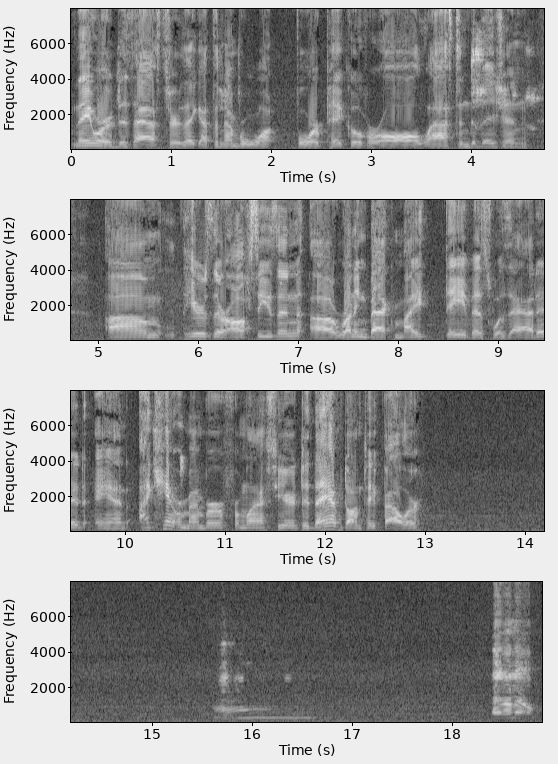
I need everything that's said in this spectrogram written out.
they were a disaster. They got the number one four pick overall, last in division. Um, here's their offseason. Uh, running back Mike Davis was added, and I can't remember from last year. Did they have Dante Fowler? Mm, I don't know.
